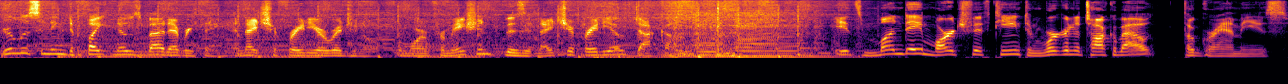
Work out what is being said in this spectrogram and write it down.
You're listening to Fight Knows About Everything, a Night Shift Radio original. For more information, visit nightshiftradio.com. It's Monday, March 15th, and we're going to talk about the Grammys.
